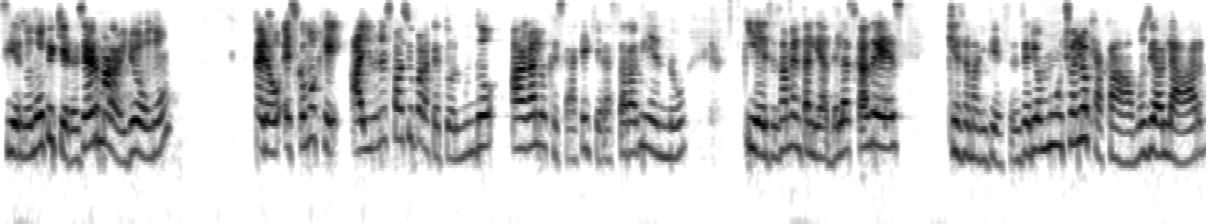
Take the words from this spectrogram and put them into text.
si eso es lo que quiere ser, maravilloso, pero es como que hay un espacio para que todo el mundo haga lo que sea que quiera estar haciendo, y es esa mentalidad de la escasez que se manifiesta en serio mucho en lo que acabamos de hablar,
